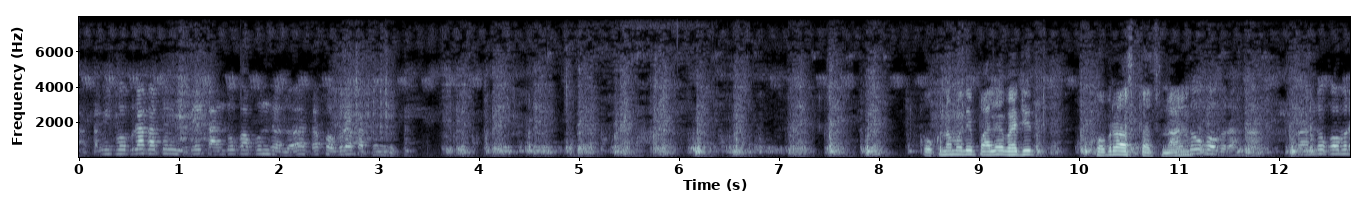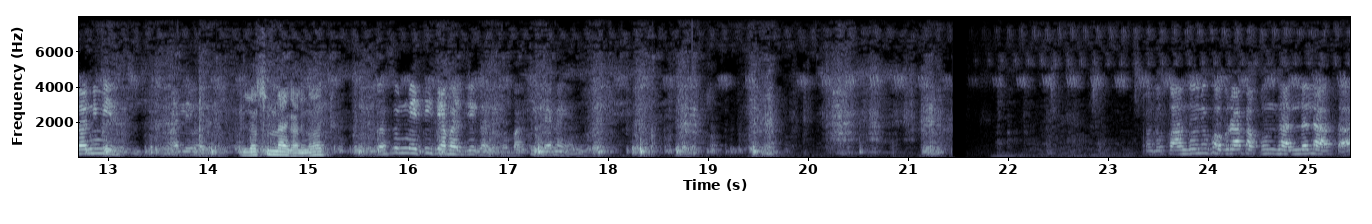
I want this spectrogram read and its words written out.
आता मी खोबरा कापून घेते कांदो कापून झालो आता खोबरा कापून घेते कोकणामध्ये पालेभाजीत खोबरं असताच ना? कांदो खोबरा हा. कांदो खोबरा आणि मिरची आली भाजी लसूण नाही घालणार? लसूण मेथीच्या भाजी घालतो बाकीच्या नाही घालतो आता कांदोनी खोबरा कापून झालेला असा.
